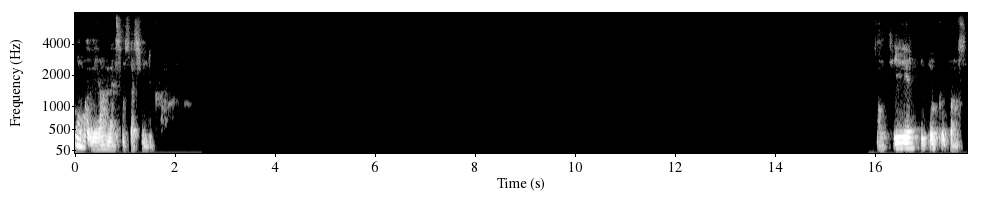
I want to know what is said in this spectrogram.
on revient à la sensation du corps. Sentir plutôt que penser.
